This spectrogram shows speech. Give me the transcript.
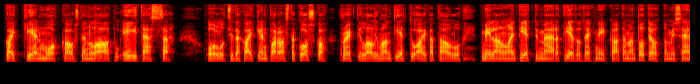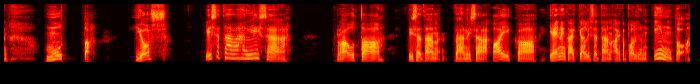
kaikkien muokkausten laatu ei tässä ollut sitä kaikkein parasta, koska projektilla oli vain tietty aikataulu, meillä on vain tietty määrä tietotekniikkaa tämän toteuttamiseen, mutta jos lisätään vähän lisää rautaa, lisätään vähän lisää aikaa ja ennen kaikkea lisätään aika paljon intoa,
